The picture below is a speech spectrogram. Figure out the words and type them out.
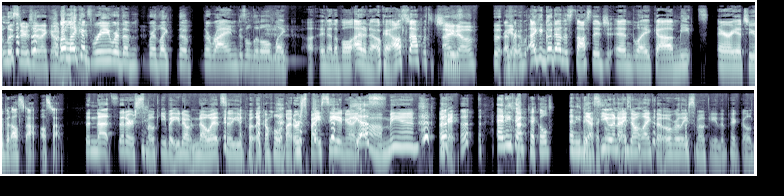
listeners are like, oh, or no, like a brie where the where like the the rind is a little like uh, inedible. I don't know. Okay, I'll stop with the cheese. I know. The- yeah. I can go down the sausage and like uh, meats area too, but I'll stop. I'll stop. the nuts that are smoky, but you don't know it, so you put like a whole bunch or spicy, and you're like, Yes. oh man. Okay. Anything Uh, pickled. Anything. yes, you pickled, and I don't like the overly smoky, the pickled.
